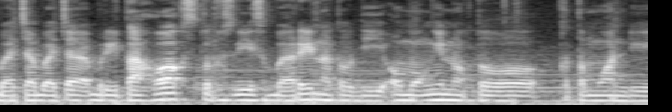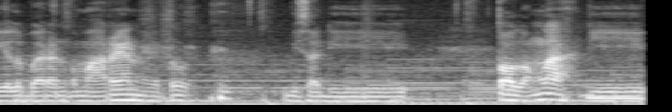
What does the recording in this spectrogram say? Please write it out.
baca-baca berita hoax terus disebarin atau diomongin waktu ketemuan di lebaran kemarin itu bisa ditolong lah di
